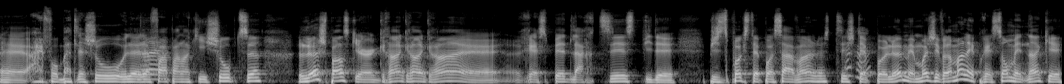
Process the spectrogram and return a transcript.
euh, il faut battre le show, le, faire pendant qu'il est chaud, tout ça. Là, je pense qu'il y a un grand, grand, grand euh, respect de l'artiste, puis de, puis je dis pas que c'était pas ça avant, là, tu sais, j'étais uh-huh. pas là, mais moi j'ai vraiment l'impression maintenant que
